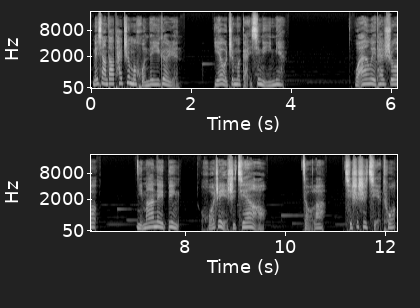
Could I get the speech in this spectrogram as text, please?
没想到他这么混的一个人，也有这么感性的一面。我安慰他说：“你妈那病，活着也是煎熬，走了其实是解脱。”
